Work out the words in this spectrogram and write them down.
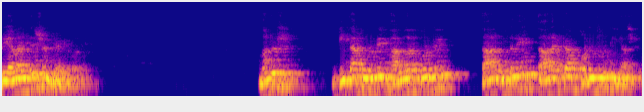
রিয়ালাইজেশন যাকে বলে। মানুষ গীতা পড়বে, ভাগবত পড়বে, তার ভিতরে তার একটা অনুভূতি আসবে।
